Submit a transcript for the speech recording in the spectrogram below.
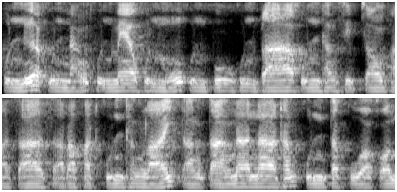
คุณเนื้อคุณหนังคุณแมวคุณหมูคุณปูคุณปลาคุณทั้งสิบสองภาษาสารพัดคุณทั้งหลายต่างๆ นานาทั้งคุณตะกัวคอม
